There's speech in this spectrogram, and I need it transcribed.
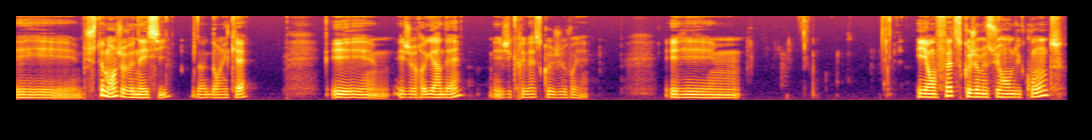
Et justement, je venais ici, dans les quais, et, je regardais et j'écrivais ce que je voyais. Et en fait, ce que je me suis rendu compte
